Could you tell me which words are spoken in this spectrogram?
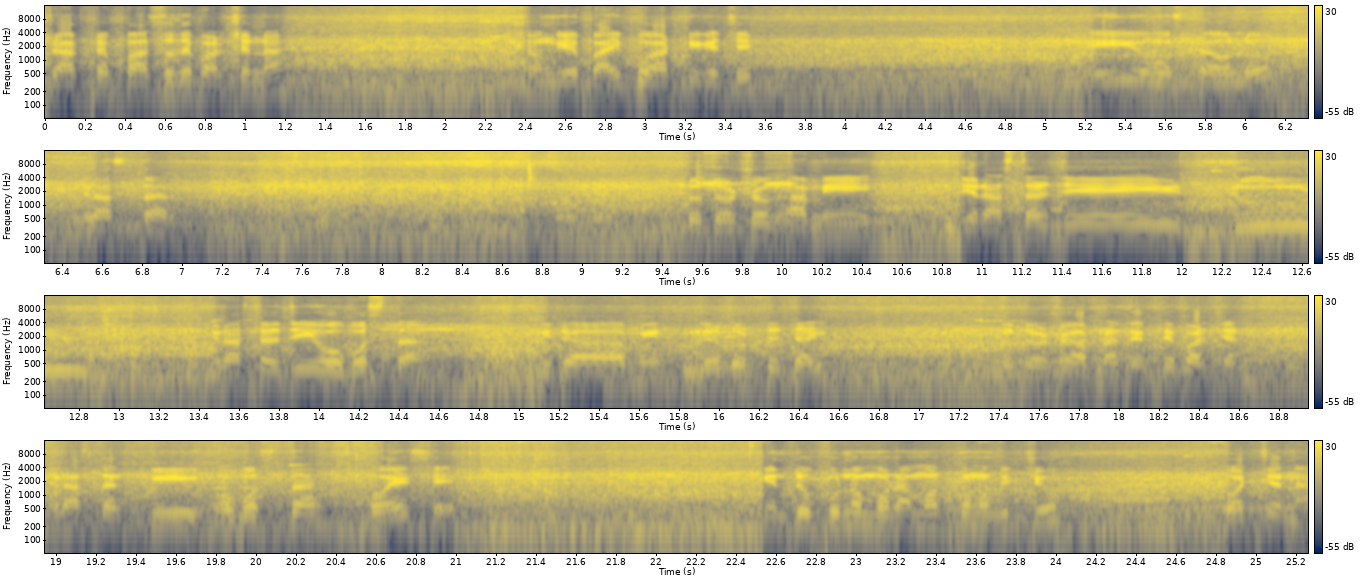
ট্রাকটা পাস হতে পারছে না। সঙ্গে বাইকও আটকে গেছে। এই অবস্থা হলো রাস্তার। তো দর্শক, আমি যে রাস্তার যে দূর, রাস্তার যে অবস্থা, এটা আমি তুলে ধরতে চাই। তো দর্শক, আপনারা দেখতে পাচ্ছেন রাস্তার কি অবস্থা হয়েছে। কিন্তু কোনো মেরামত, কোনো কিছু হচ্ছে না।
